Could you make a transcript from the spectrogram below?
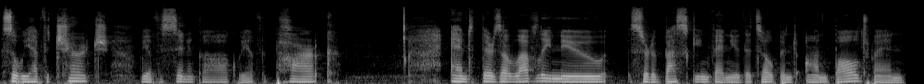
So we have the church, we have the synagogue, we have the park, and there's a lovely new sort of busking venue that's opened on Baldwin,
